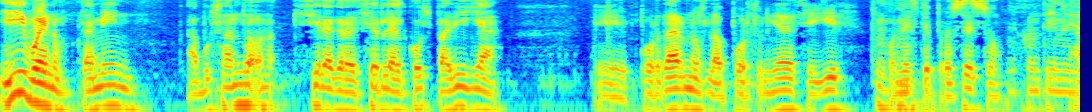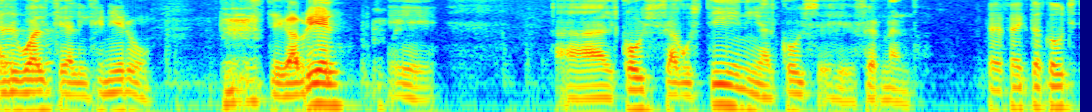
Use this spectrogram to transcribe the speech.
y bueno, también abusando, quisiera agradecerle al coach Padilla eh, por darnos la oportunidad de seguir con este proceso, al igual que al ingeniero este Gabriel, eh, al coach Agustín y al coach eh, Fernando. Perfecto, coach.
